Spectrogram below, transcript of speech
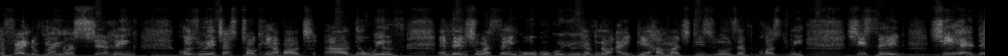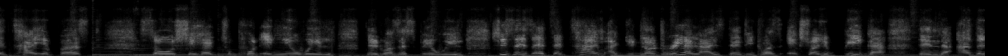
a friend of mine was sharing because we were just talking about uh, the wheels and then she was saying oh Gugu, you have no idea how much these wheels have cost me. She said she had a tire burst so she had to put a new wheel. That was a spare wheel. She says at the time i did not realize that it was actually bigger than the other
